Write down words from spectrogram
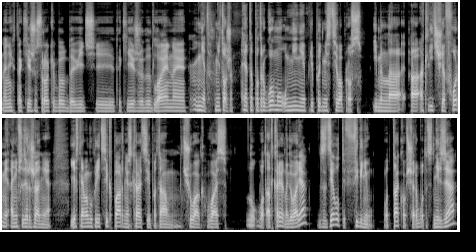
на них такие же сроки будут давить и такие же дедлайны. Нет, не тоже. Это по-другому умение преподнести вопрос. Именно отличие в форме, а не в содержании. Если я могу прийти к парню и сказать, типа, там, чувак, Вась, ну, вот, откровенно говоря, сделал ты фигню. Вот так вообще работать нельзя,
